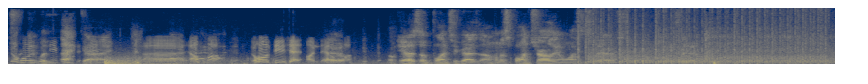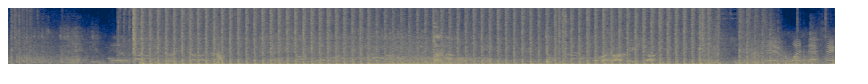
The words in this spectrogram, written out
the whole with team that is guy. at, uh, Alpha. The whole team is at on Yeah, Alpha. don't think that- Yeah, there's a bunch of guys. I'm gonna spawn Charlie and watch the stairs. Make sure they- Oh my god, big shot. Hey, what the heck?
